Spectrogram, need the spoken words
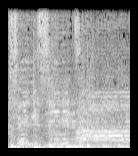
Sevgisini tak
